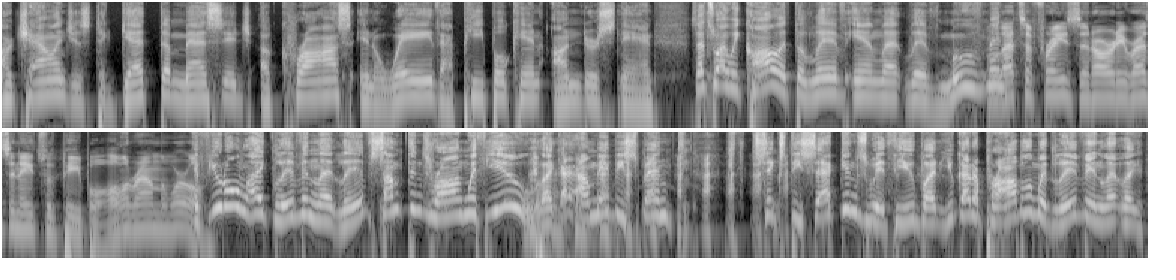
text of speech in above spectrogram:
Our challenge is to get the message across in a way that people can understand. So that's why we call it the Live and Let Live movement. Well, that's a phrase that already resonates with people all around the world. If you don't like Live and Let Live, something's wrong with you. Like I'll maybe spend 60 seconds with you, but you got a problem with living. Let, like,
